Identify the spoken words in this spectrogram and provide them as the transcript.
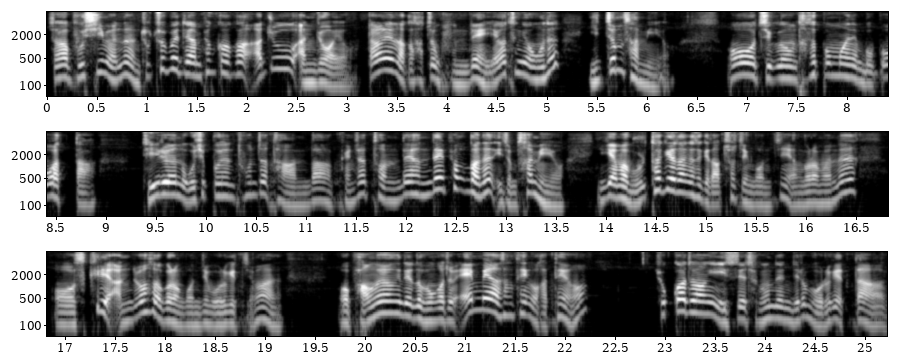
자 보시면은 촉촉에 대한 평가가 아주 안 좋아요. 다른 애는 아까 4.9인데 얘 같은 경우는 2.3이에요. 어 지금 다섯 번 만에 못 뽑았다. 딜은 50% 혼자 다 한다. 괜찮던데 한데 평가는 2.3이에요. 이게 아마 물타기에 당해서 이게 낮춰진 건지 안 그러면은 어 스킬이 안 좋아서 그런 건지 모르겠지만 어 방어형인데도 뭔가 좀 애매한 상태인 것 같아요. 효과 저항이 있어야 적용되는지를 모르겠다.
